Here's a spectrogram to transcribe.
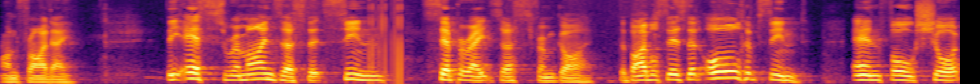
on Friday. The S reminds us that sin separates us from God. The Bible says that all have sinned and fall short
